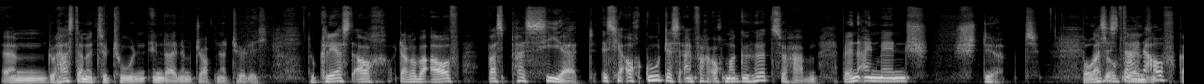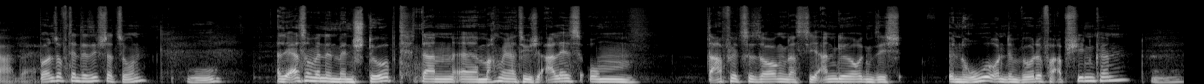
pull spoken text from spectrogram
Ähm, du hast damit zu tun in deinem Job natürlich. Du klärst auch darüber auf, was passiert. Ist ja auch gut, das einfach auch mal gehört zu haben. Wenn ein Mensch stirbt, was ist deine der, Aufgabe? Bei uns auf der Intensivstation. Mhm. Also erstmal, wenn ein Mensch stirbt, dann äh, machen wir natürlich alles, um dafür zu sorgen, dass die Angehörigen sich in Ruhe und in Würde verabschieden können. Mhm.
